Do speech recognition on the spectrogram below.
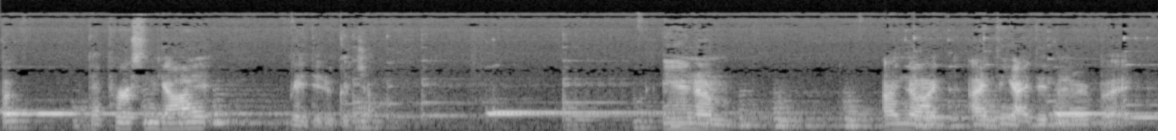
but that person got it. They did a good job. And um, I know I I think I did better, but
